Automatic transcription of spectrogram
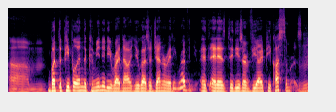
Um, But the people in the community right now, you guys are generating revenue. It, it is these are VIP customers, Mm-hmm.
